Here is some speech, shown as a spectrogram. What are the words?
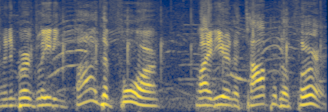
Lunenburg leading five to four right here at the top of the third.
